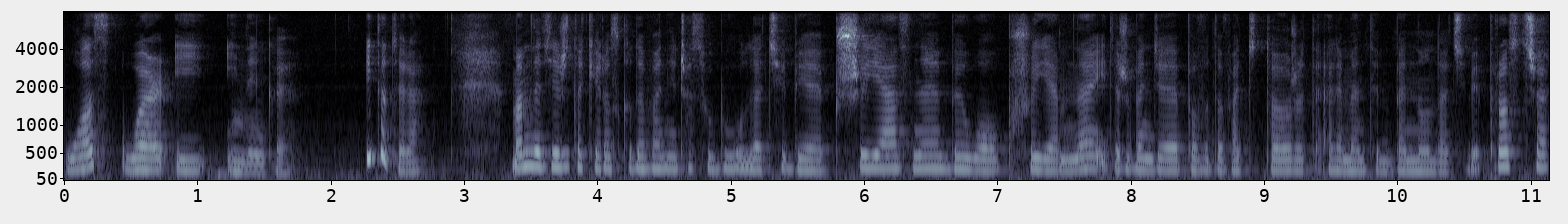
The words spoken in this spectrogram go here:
was, were i inning. I to tyle. Mam nadzieję, że takie rozkodowanie czasu było dla Ciebie przyjazne, było przyjemne i też będzie powodować to, że te elementy będą dla Ciebie prostsze,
